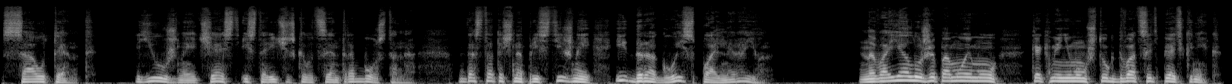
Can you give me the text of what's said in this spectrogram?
Саутенд. Южная часть исторического центра Бостона, достаточно престижный и дорогой спальный район. Наваял уже, по-моему, как минимум штук 25 книг.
